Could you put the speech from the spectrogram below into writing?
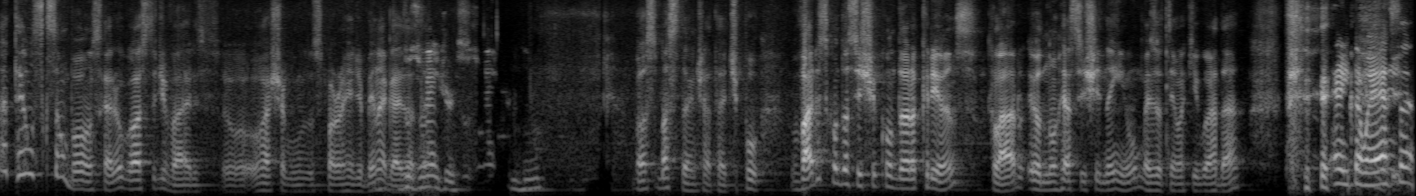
Ah, tem uns que são bons, cara. Eu gosto de vários. Eu, eu acho alguns dos Power Rangers bem legais. Dos até. Rangers. Uhum. Gosto bastante até. Tipo, vários quando eu assisti quando eu era criança, claro. Eu não reassisti nenhum, mas eu tenho aqui guardado. É, então essa.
